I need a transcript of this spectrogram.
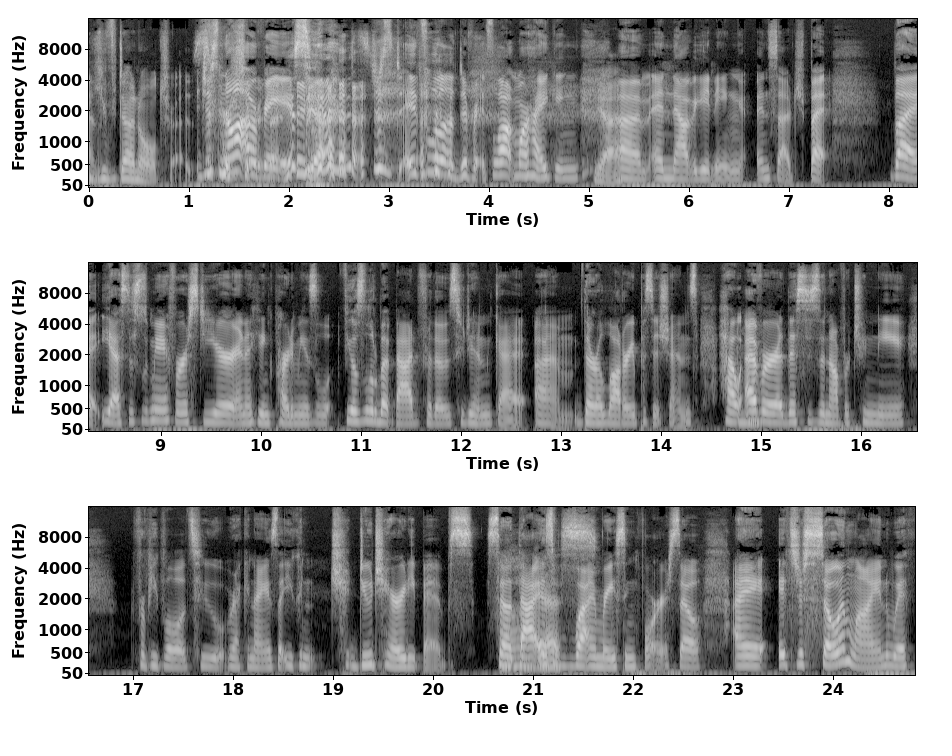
yeah you've done ultras just not sure a race yeah it's just it's a little different it's a lot more hiking yeah um and navigating and such but but yes, this was my first year, and I think part of me is feels a little bit bad for those who didn't get um, their lottery positions. However, mm-hmm. this is an opportunity for people to recognize that you can ch- do charity bibs. So oh, that yes. is what I'm racing for. So I it's just so in line with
